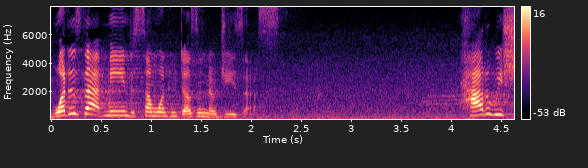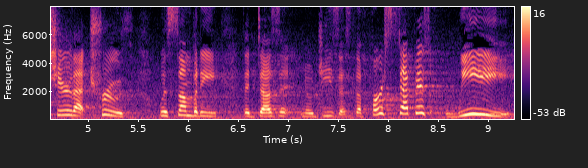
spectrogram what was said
What does that mean to someone who doesn't know Jesus? How do we share that truth with somebody that doesn't know Jesus? The first step is we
